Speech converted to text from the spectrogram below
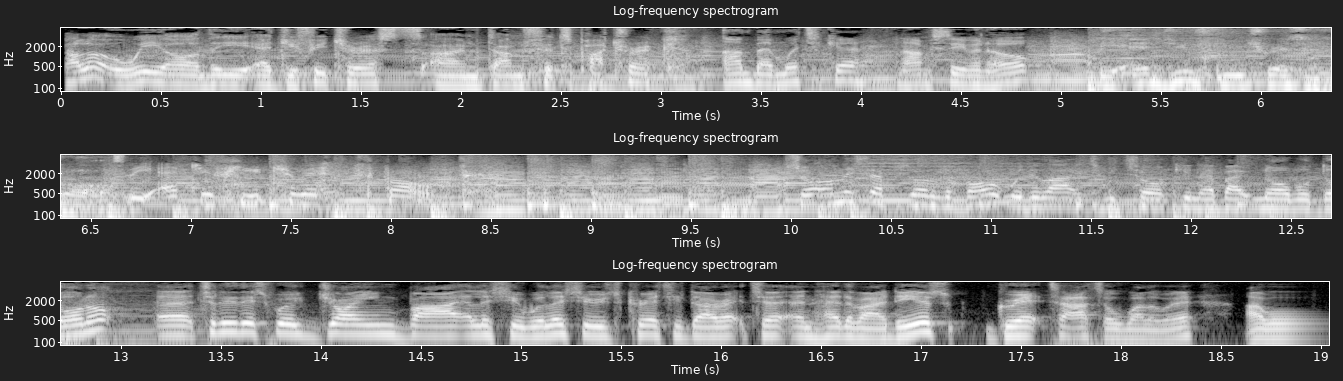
Hello, we are the Edufuturists. I'm Dan Fitzpatrick. I'm Ben Whitaker. And I'm Stephen Hope. The Edufuturist Vault. The Edufuturists Vault. So, on this episode of The Vault, we're delighted to be talking about Noble Donut. Uh, to do this, we're joined by Alicia Willis, who's Creative Director and Head of Ideas. Great title, by the way. I will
